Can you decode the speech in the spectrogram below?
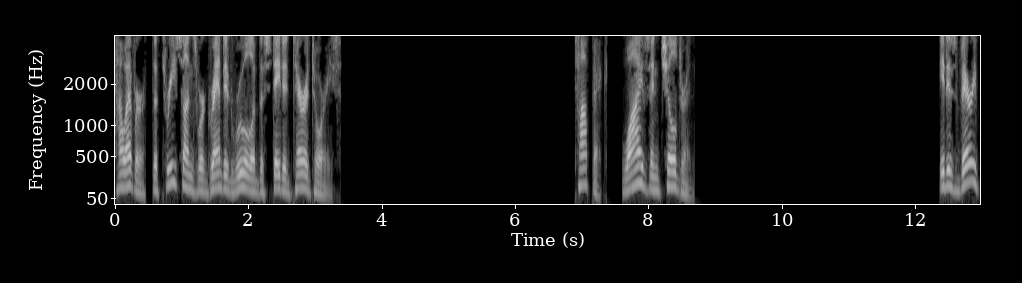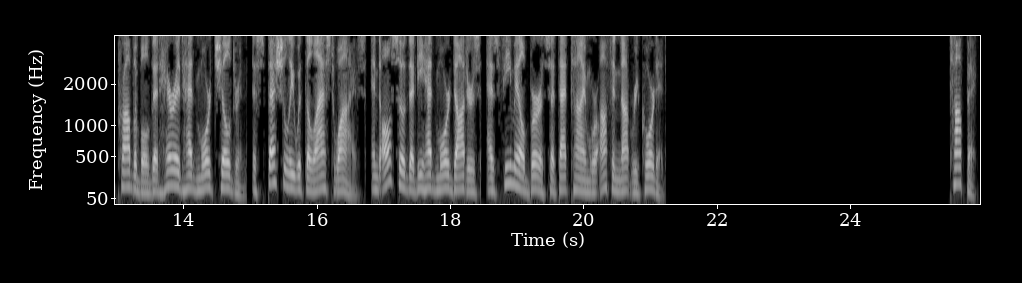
however, the three sons were granted rule of the stated territories. Wives and children It is very probable that Herod had more children, especially with the last wives, and also that he had more daughters, as female births at that time were often not recorded. Topic:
